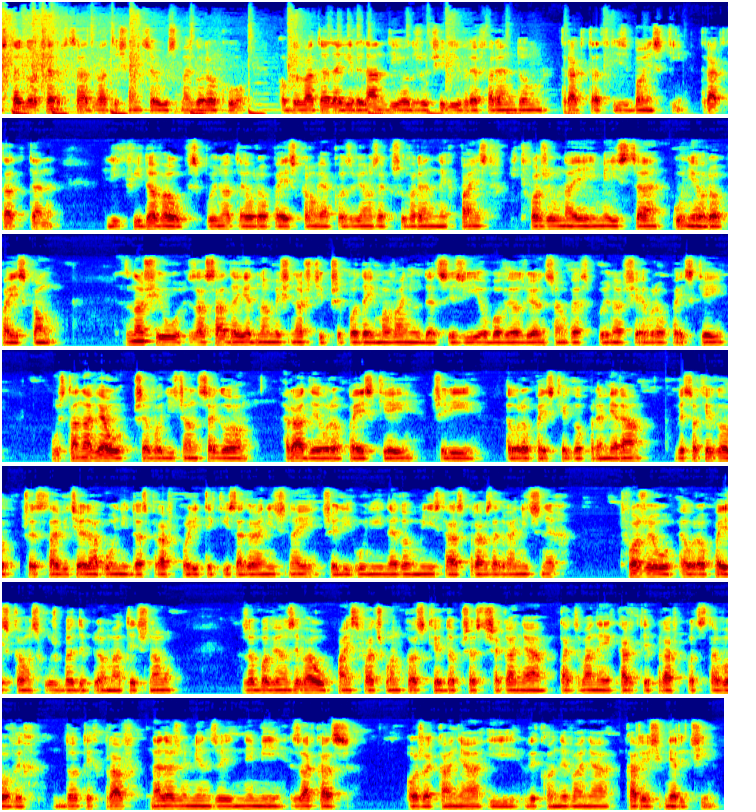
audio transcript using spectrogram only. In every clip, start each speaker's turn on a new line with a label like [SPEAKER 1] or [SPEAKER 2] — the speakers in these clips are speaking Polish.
[SPEAKER 1] 14 czerwca 2008 roku obywatele Irlandii odrzucili w referendum traktat lizboński. Traktat ten likwidował Wspólnotę Europejską jako związek suwerennych państw i tworzył na jej miejsce Unię Europejską. Znosił zasadę jednomyślności przy podejmowaniu decyzji obowiązującą we Wspólnocie Europejskiej. Ustanawiał przewodniczącego Rady Europejskiej, czyli europejskiego premiera, wysokiego przedstawiciela Unii do spraw polityki zagranicznej, czyli unijnego ministra spraw zagranicznych, tworzył Europejską Służbę Dyplomatyczną, zobowiązywał państwa członkowskie do przestrzegania tzw. Tak Karty Praw Podstawowych. Do tych praw należy m.in. zakaz orzekania i wykonywania kary śmierci.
